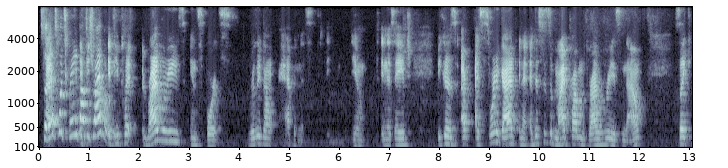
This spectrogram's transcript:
So I- that's what's great about this rivalry. If you play rivalries in sports, really don't happen this, you know, in this age, because I, I swear to God, and I- this is my problem with rivalries now. It's like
